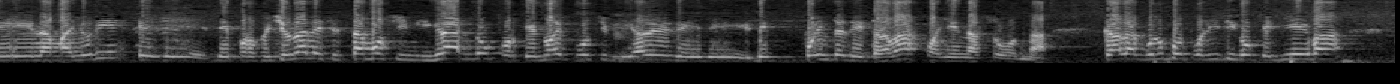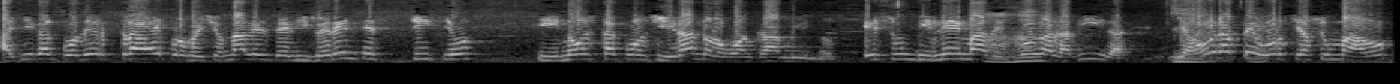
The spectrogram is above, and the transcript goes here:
eh, la mayoría de, profesionales estamos inmigrando porque no hay posibilidades de, fuentes de trabajo ahí en la zona. Cada grupo político que lleva, llega al poder trae profesionales de diferentes sitios y no está considerando a los huancambinos. Es un dilema de toda la vida. Y ahora peor se ha sumado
